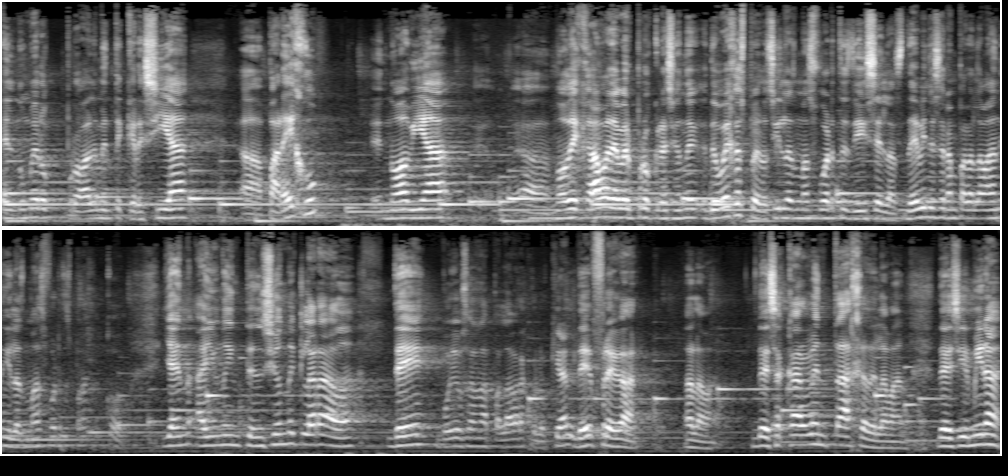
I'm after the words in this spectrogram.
el número probablemente crecía ah, parejo. Eh, no había ah, no dejaba de haber procreación de, de, ovejas, pero sí las más fuertes, dice, las débiles eran para Labán y las más fuertes para Jacob ya hay una intención declarada de, voy a usar una palabra coloquial, de fregar a Labán, de sacar ventaja de Labán, de decir, mira,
